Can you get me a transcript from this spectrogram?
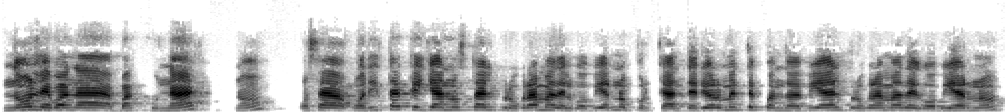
no le van a vacunar, ¿no? O sea, ahorita que ya no está el programa del gobierno, porque anteriormente cuando había el programa de gobierno,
